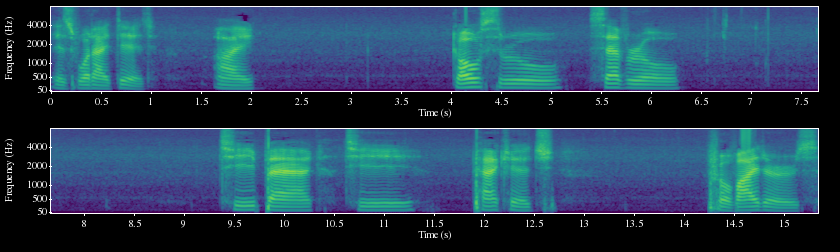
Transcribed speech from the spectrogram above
is what I did. I go through several tea bag, tea package providers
